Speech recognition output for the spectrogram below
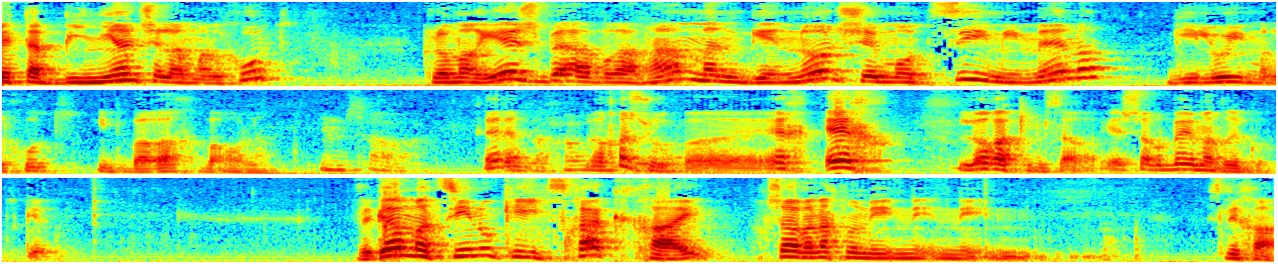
את הבניין של המלכות. כלומר, יש באברהם מנגנון שמוציא ממנו גילוי מלכות התברך בעולם. עם שרה. בסדר? זכר לא. חשוב. איך, איך, לא רק עם שרה, יש הרבה מדרגות, כן. וגם מצינו כי יצחק חי, עכשיו אנחנו נ... נ, נ סליחה,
